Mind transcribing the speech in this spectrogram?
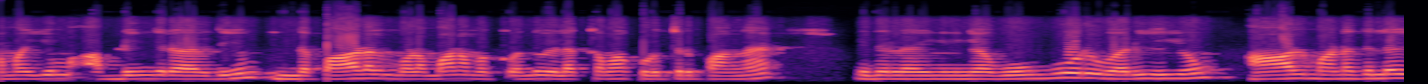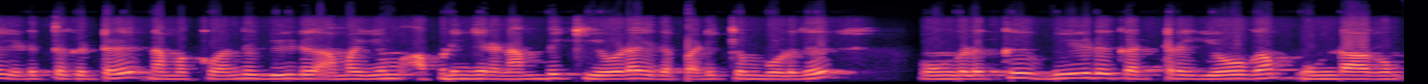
அமையும் அப்படிங்கிறதையும் இந்த பாடல் மூலமா நமக்கு வந்து விளக்கமா கொடுத்துருப்பாங்க. இதுல நீங்க ஒவ்வொரு வரியையும் ஆள் மனதில் எடுத்துக்கிட்டு நமக்கு வந்து வீடு அமையும் அப்படிங்கிற நம்பிக்கையோட இதை படிக்கும் பொழுது உங்களுக்கு வீடு கற்ற யோகம் உண்டாகும்.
